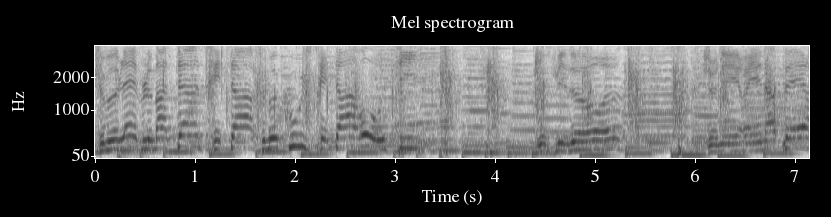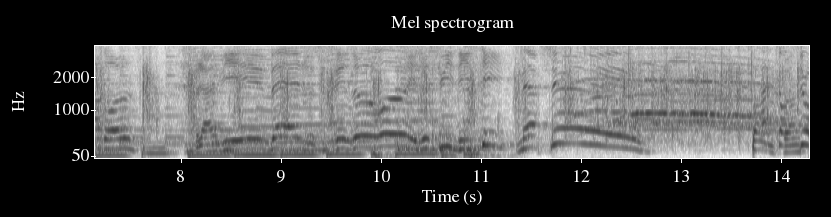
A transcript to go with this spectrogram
Je me lève le matin très tard, je me couche très tard aussi. Je suis heureux, je n'ai rien à perdre. La vie est belle, je suis très heureux et je suis ici. Merci hein. Attention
